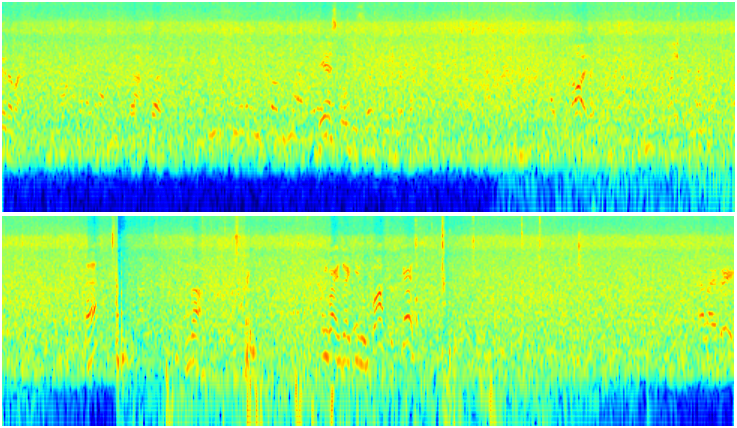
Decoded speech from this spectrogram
gravar. Tá. Vê as condições Olha. É? Não. Um gás aqui não passa? Esquece. Ela é bem.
